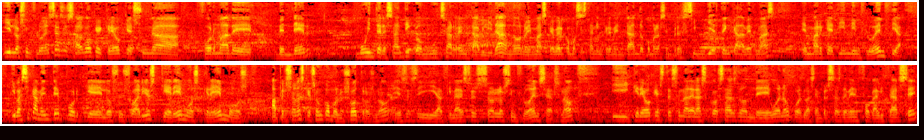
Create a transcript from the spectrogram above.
Y los influencers es algo que creo que es una forma de vender muy interesante y con mucha rentabilidad, ¿no? No hay más que ver cómo se están incrementando, cómo las empresas invierten cada vez más en marketing de influencia. Y básicamente porque los usuarios queremos, creemos a personas que son como nosotros, ¿no? Y eso sí, al final esos son los influencers, ¿no? Y creo que esto es una de las cosas donde, bueno, pues las empresas deben focalizarse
